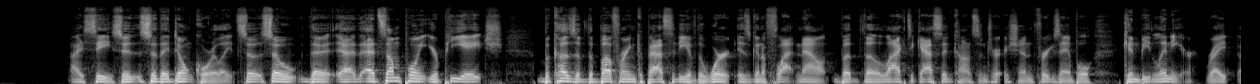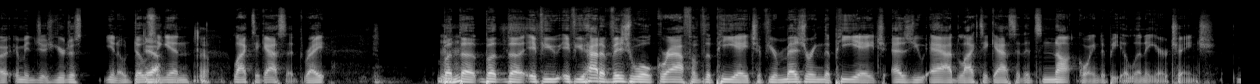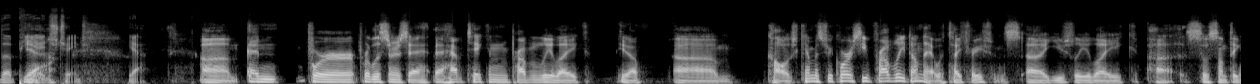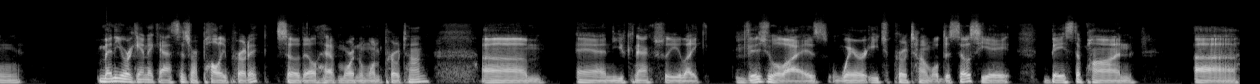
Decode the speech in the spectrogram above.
I see. So so they don't correlate. So so the at, at some point your pH because of the buffering capacity of the wort is going to flatten out, but the lactic acid concentration, for example, can be linear, right? Uh, I mean, you're just you know dosing yeah. in yeah. lactic acid, right? But mm-hmm. the but the if you if you had a visual graph of the pH, if you're measuring the pH as you add lactic acid, it's not going to be a linear change. The pH yeah. change, yeah. Um, and for for listeners that, that have taken probably like you know um, college chemistry course, you've probably done that with titrations. Uh, usually, like uh, so something. Many organic acids are polyprotic, so they'll have more than one proton, um, and you can actually like visualize where each proton will dissociate based upon uh,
